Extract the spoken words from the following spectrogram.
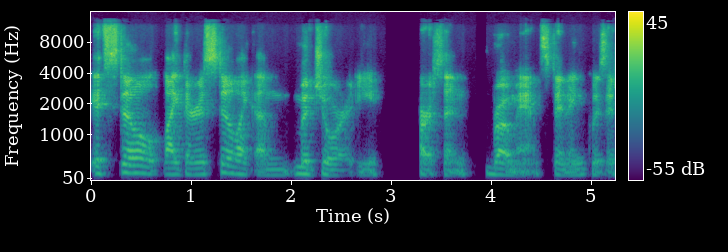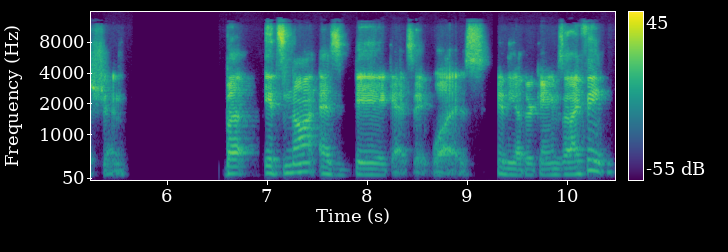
It's still like there is still like a majority person romanced in Inquisition, but it's not as big as it was in the other games. And I think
